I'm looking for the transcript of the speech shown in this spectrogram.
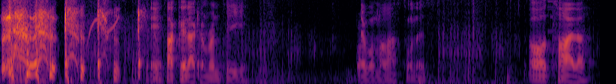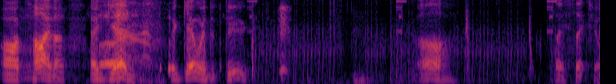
Yeah, if I could, I can run to you. I Know what my last one is. Oh, Tyler. Oh, Tyler. Again. Again with the dude. Oh. So sexual.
